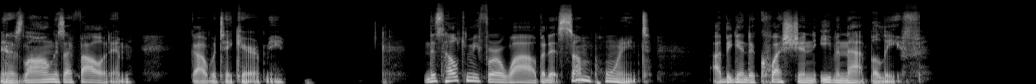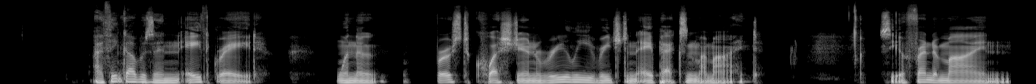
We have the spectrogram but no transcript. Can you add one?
And as long as I followed him, God would take care of me. And this helped me for a while, but at some point, I began to question even that belief. I think I was in eighth grade when the first question really reached an apex in my mind. See, a friend of mine,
